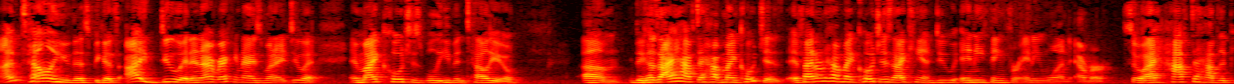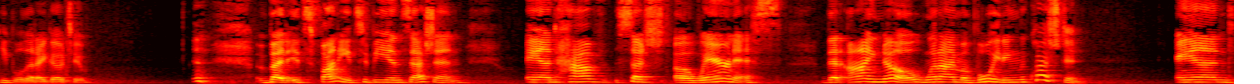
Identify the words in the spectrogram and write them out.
I'm telling you this because I do it and I recognize when I do it. And my coaches will even tell you um, because I have to have my coaches. If I don't have my coaches, I can't do anything for anyone ever. So I have to have the people that I go to. but it's funny to be in session and have such awareness that I know when I'm avoiding the question. And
